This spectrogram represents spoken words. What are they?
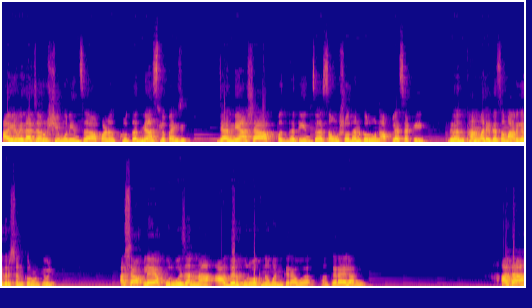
आयुर्वेदाच्या ऋषी मुनींचं आपण कृतज्ञ असलं पाहिजे ज्यांनी अशा पद्धतींचं संशोधन करून आपल्यासाठी ग्रंथांमध्ये त्याचं मार्गदर्शन करून ठेवले. अशा आपल्या या पूर्वजांना आदरपूर्वक नमन करावं करायला हवं. आता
